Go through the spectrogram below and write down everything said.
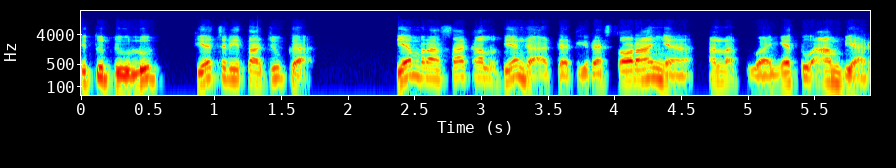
Itu dulu dia cerita juga. Dia merasa kalau dia nggak ada di restorannya, anak buahnya itu ambiar.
